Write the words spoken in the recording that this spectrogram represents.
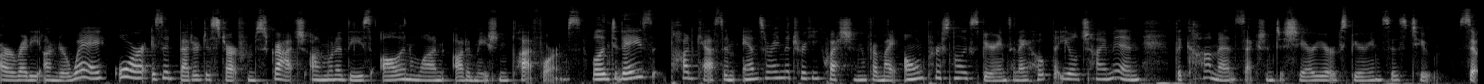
already underway, or is it better to start from scratch on one of these all in one automation platforms? Well, in today's podcast, I'm answering the tricky question from my own personal experience, and I hope that you'll chime in the comment section to share your experiences too. So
